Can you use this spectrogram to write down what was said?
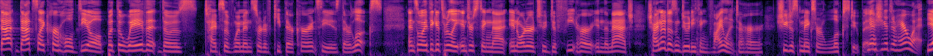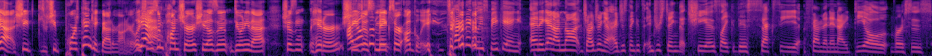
that that's like her whole deal. But the way that those types of women sort of keep their currency is their looks. And so I think it's really interesting that in order to defeat her in the match, Chyna doesn't do anything violent to her. She just makes her look stupid. yeah, she gets her hair wet. Yeah, she she pours pancake batter on her. Like she doesn't punch her. She doesn't do any of that. She doesn't hit her. She just makes her ugly. Technically speaking, and again, I'm not judging it. I just think it's interesting that she is like this sexy feminine ideal versus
